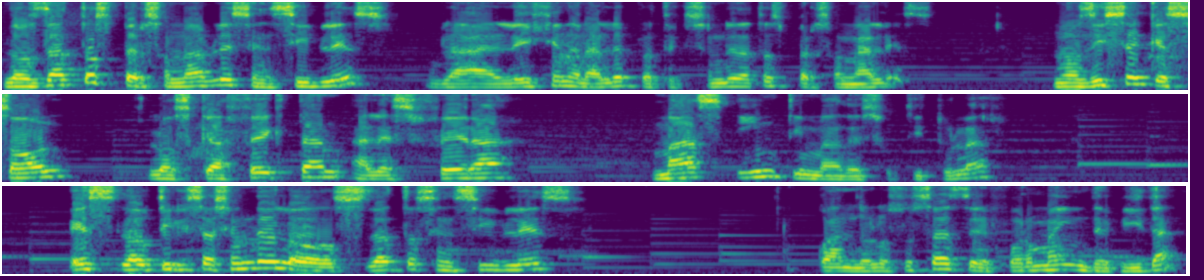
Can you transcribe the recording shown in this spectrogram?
Los datos personales sensibles, la Ley General de Protección de Datos Personales, nos dice que son los que afectan a la esfera más íntima de su titular. Es la utilización de los datos sensibles cuando los usas de forma indebida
